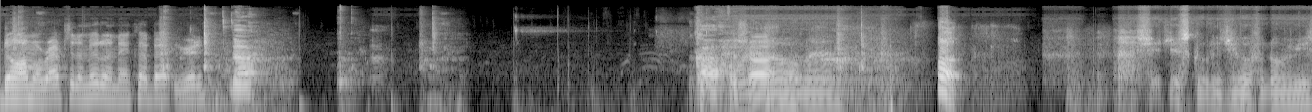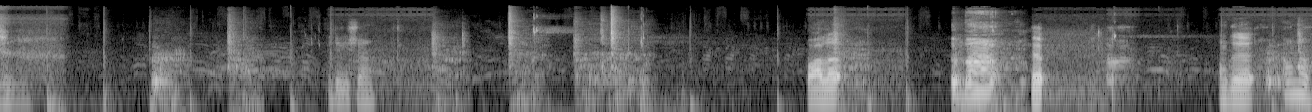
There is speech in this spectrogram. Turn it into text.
Don't, I'm gonna wrap to the middle and then cut back. You ready? Go. Call. Good shot. Oh man, Fuck. shit just scooted you up for no reason. Do you, Sean? Ball up. The bomb. Yep. Uh, I'm good. Oh no.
